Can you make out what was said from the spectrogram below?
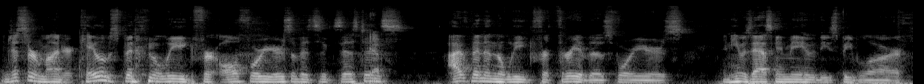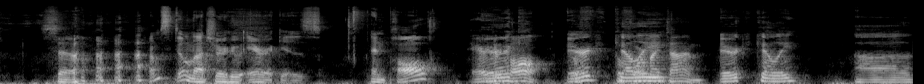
And just a reminder, Caleb's been in the league for all four years of its existence. I've been in the league for three of those four years, and he was asking me who these people are. So, I'm still not sure who Eric is, and Paul. Eric, Eric- and Paul. Eric Bef- before Kelly- my time. Eric Kelly. Uh,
